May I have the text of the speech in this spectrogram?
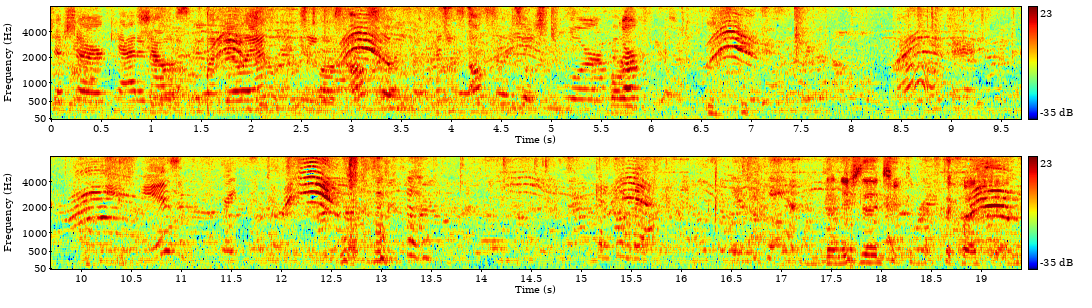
Cheshire Cat in Alice in Wonderland. He was also, and he's also used for Garfield. Oh, he is a great Gotta come back. Yes, you can. Then you said you could ask the questions.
